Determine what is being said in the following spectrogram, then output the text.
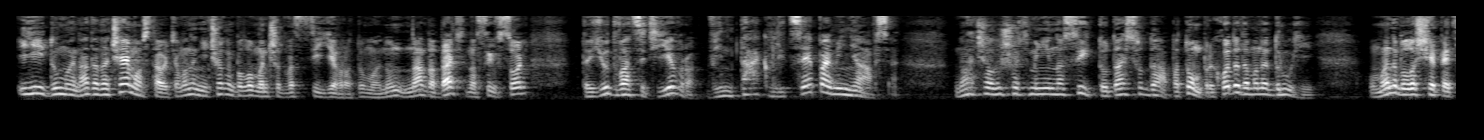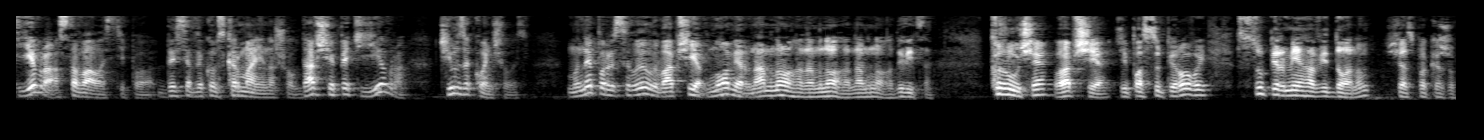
І думаю, треба на чаймо ставити, а в мене нічого не було менше 20 євро. Думаю, ну треба дати, носив соль. Даю 20 євро. Він так в ліце помінявся. Почали щось мені носити туди-сюди. Потім приходить до мене другий. У мене було ще 5 євро, оставалось, типу, десь я в якомусь кармані знайшов. Дав ще 5 євро. Чим закончилось? Мене переселили вообще в номер намного, намного, намного. Дивіться. Круче, вообще. Типа суперовий, супер-мега відоном. Сейчас покажу.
